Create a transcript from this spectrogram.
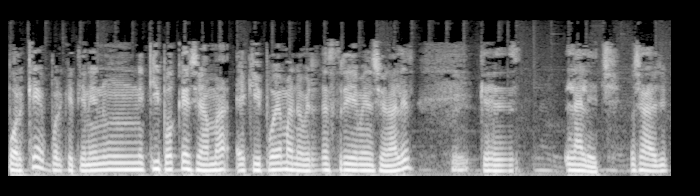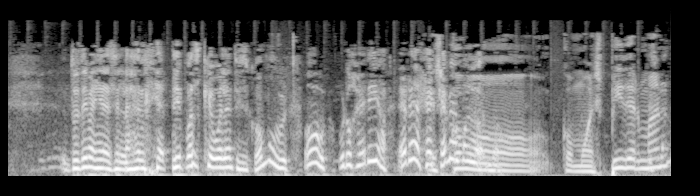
¿Por qué? Porque tienen un equipo que se llama Equipo de Maniobras Tridimensionales, que es la leche. O sea, yo- tú te imaginas en las tipos que vuelan y dices, ¿cómo? ¡Oh, brujería! ¡Eres Es que me mola". No. como, como Spider-Man,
